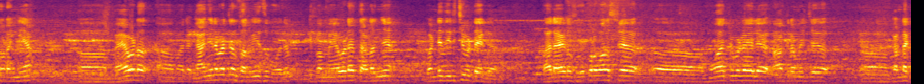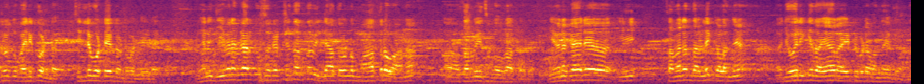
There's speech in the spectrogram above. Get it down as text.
തുടങ്ങിയ മേവട മറ്റേ കാഞ്ഞിരമറ്റം സർവീസ് പോലും ഇപ്പം മേവടെ തടഞ്ഞ് വണ്ടി തിരിച്ചു വിട്ടേക്കാണ്. പാലായുടെ സൂപ്പർ ഫാസ്റ്റ് മൂവാറ്റുപുഴയിൽ ആക്രമിച്ച് കണ്ടക്ടർക്ക് പരിക്കുണ്ട്. ചില്ല് പൊട്ടിയിട്ടുണ്ട് വണ്ടിയുടെ. അങ്ങനെ ജീവനക്കാർക്ക് സുരക്ഷിതത്വം ഇല്ലാത്തതുകൊണ്ട് മാത്രമാണ് സർവീസ് പോകാത്തത്. ജീവനക്കാർ ഈ സമരം തള്ളിക്കളഞ്ഞ് ജോലിക്ക് തയ്യാറായിട്ട് ഇവിടെ വന്നേക്കാണ്.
